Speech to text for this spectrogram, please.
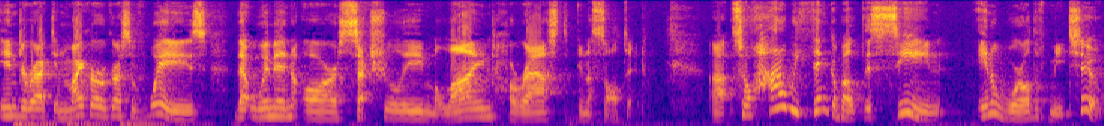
indirect, and microaggressive ways that women are sexually maligned, harassed, and assaulted. Uh, so, how do we think about this scene in a world of Me Too?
